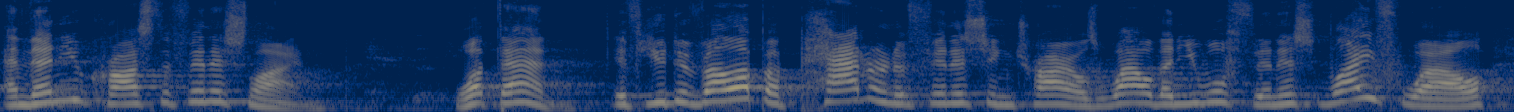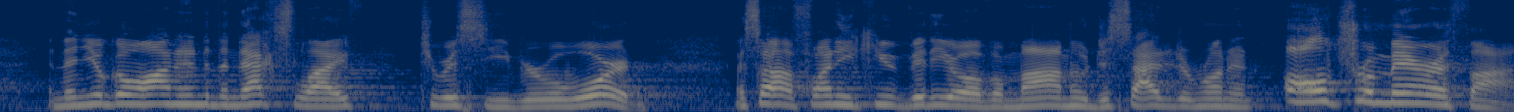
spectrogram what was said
And then you cross the finish line. What then? If you develop a pattern of finishing trials well, then you will finish life well, and then you'll go on into the next life to receive your reward. I saw a funny, cute video of a mom who decided to run an ultra marathon.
